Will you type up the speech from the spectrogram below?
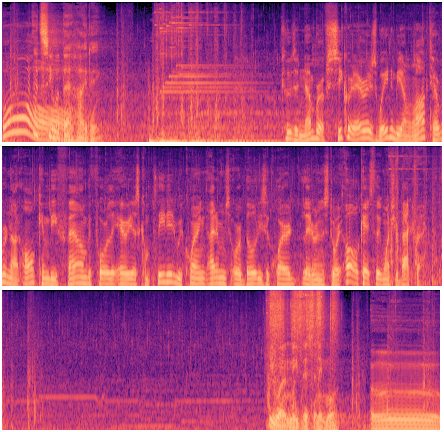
Oh! Let's see what they're oh. hiding. Includes a number of secret areas waiting to be unlocked. However, not all can be found before the area is completed, requiring items or abilities acquired later in the story. Oh, okay, so they want you to backtrack. You won't need this anymore. Ooh.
